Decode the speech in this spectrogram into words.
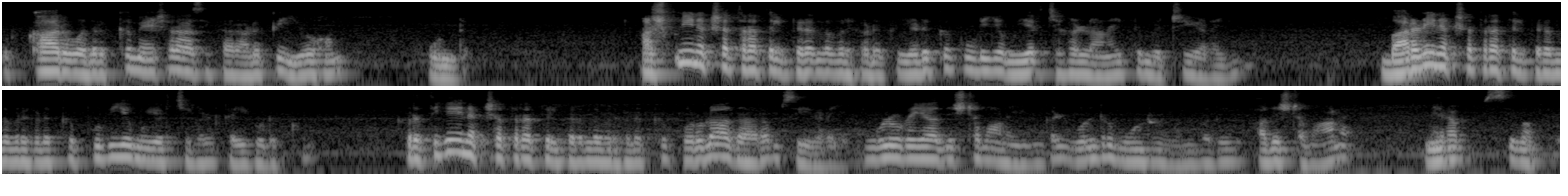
உட்காருவதற்கு மேஷராசிக்காரர்களுக்கு யோகம் உண்டு. அஸ்வினி நட்சத்திரத்தில் பிறந்தவர்களுக்கு எடுக்கக்கூடிய முயற்சிகள் அனைத்தும் வெற்றியடையும். பரணி நட்சத்திரத்தில் பிறந்தவர்களுக்கு புதிய முயற்சிகள் கை கொடுக்கும். கிருத்திகை நட்சத்திரத்தில் பிறந்தவர்களுக்கு பொருளாதாரம் சீரடையும். உங்களுடைய அதிர்ஷ்டமான எண்கள் ஒன்று மூன்று ஒன்பது அதிர்ஷ்டமான நிறம் சிவப்பு.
